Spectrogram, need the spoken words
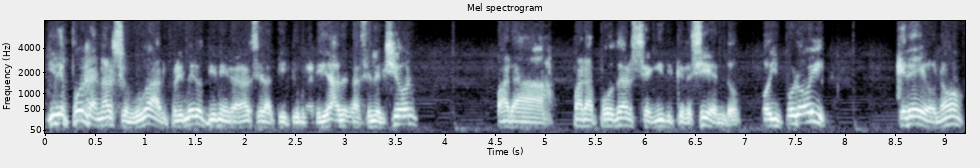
y después ganarse un lugar. Primero tiene que ganarse la titularidad de la selección para, para poder seguir creciendo. Hoy por hoy creo ¿no?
